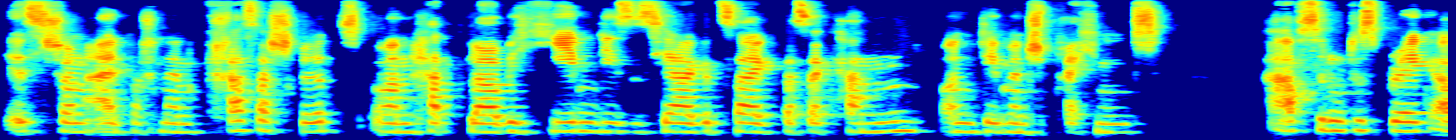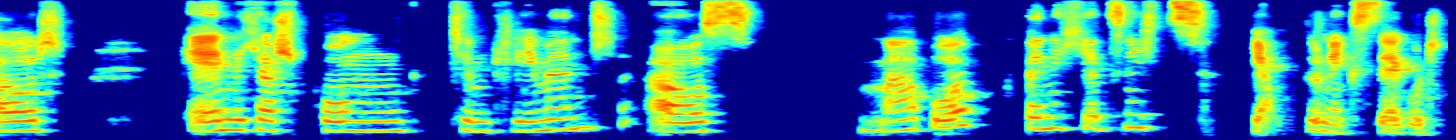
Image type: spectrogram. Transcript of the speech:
Ist schon einfach ein krasser Schritt und hat, glaube ich, jedem dieses Jahr gezeigt, was er kann und dementsprechend absolutes Breakout. Ähnlicher Sprung Tim Clement aus Marburg, wenn ich jetzt nichts. Ja, du nix, sehr gut.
